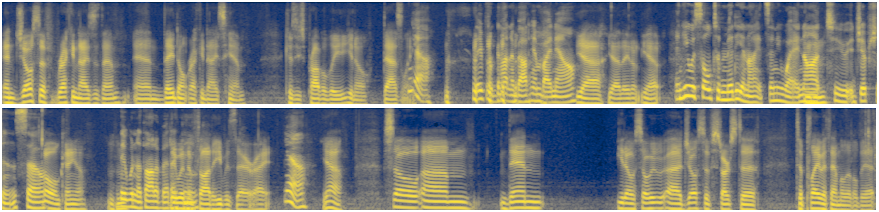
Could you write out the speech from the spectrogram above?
and Joseph recognizes them, and they don't recognize him because he's probably you know dazzling. Yeah. They've forgotten about him by now. yeah, yeah. They don't. Yeah. And he was sold to Midianites anyway, not to Egyptians. So Oh, okay. Yeah. they wouldn't have thought of it. They I wouldn't think. have thought he was there, right? Yeah. Yeah. So um, then, you know, so uh, Joseph starts to to play with them a little bit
